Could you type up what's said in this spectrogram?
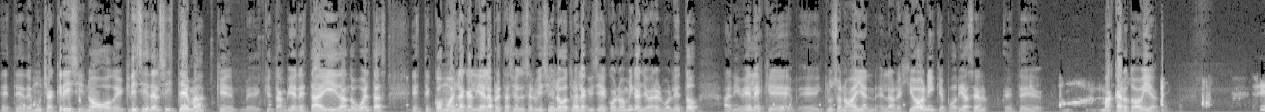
este, de mucha crisis, ¿no? O de crisis del sistema, que, eh, que también está ahí dando vueltas este, cómo es la calidad de la prestación de servicio, y lo otro es la crisis económica, llevar el boleto a niveles que eh, incluso no hay en, en, la región y que podría ser este, más caro todavía. Sí,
